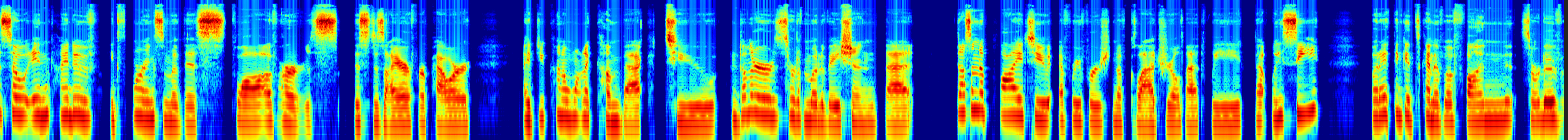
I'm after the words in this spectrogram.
So, in kind of exploring some of this flaw of hers, this desire for power, I do kind of want to come back to another sort of motivation that doesn't apply to every version of Galadriel that we that we see, but I think it's kind of a fun sort of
